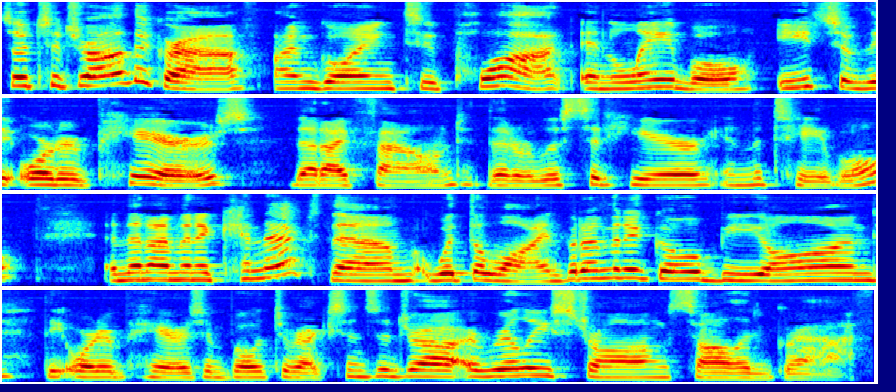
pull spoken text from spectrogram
So to draw the graph, I'm going to plot and label each of the ordered pairs that I found that are listed here in the table. And then I'm going to connect them with the line, but I'm going to go beyond the ordered pairs in both directions and draw a really strong, solid graph.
